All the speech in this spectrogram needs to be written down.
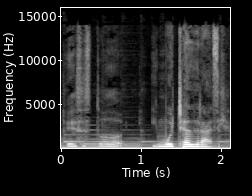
Eso es todo y muchas gracias.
